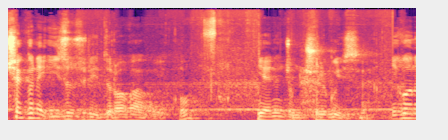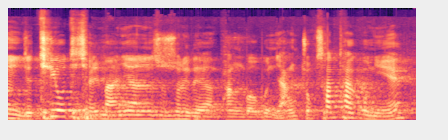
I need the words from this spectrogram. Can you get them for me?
최근에 이 수술이 들어가고 있고 얘는 좀 줄고 있어요. 이거는 이제 TOT 제일 많이 하는 수술에 대한 방법은 양쪽 사타구니에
